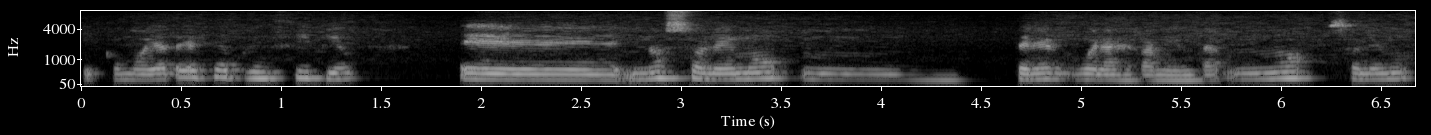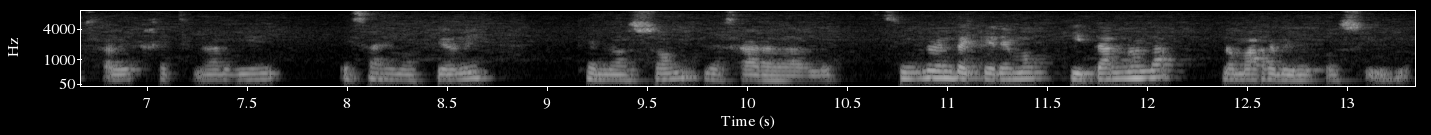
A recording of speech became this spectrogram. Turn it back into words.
Y como ya te decía al principio, eh, no solemos mm, tener buenas herramientas, no solemos saber gestionar bien esas emociones que nos son desagradables. Simplemente queremos quitárnoslas lo más rápido posible.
